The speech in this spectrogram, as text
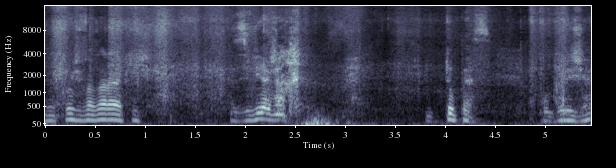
No kuźwa, zaraz jakiś zwierzak dupę pogryzie.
